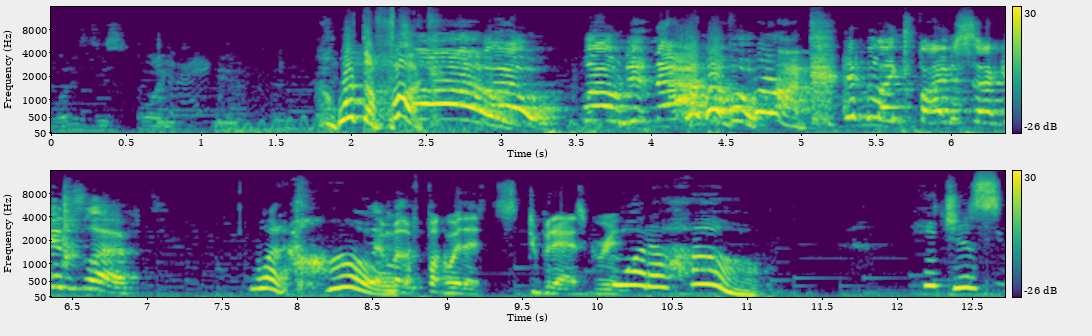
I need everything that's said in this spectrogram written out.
what is this going to do? To... What the fuck? Whoa! Whoa! Dude, no! Fuck! like five seconds left. What a hoe. That motherfucker with that stupid ass grin. What a hoe. He just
